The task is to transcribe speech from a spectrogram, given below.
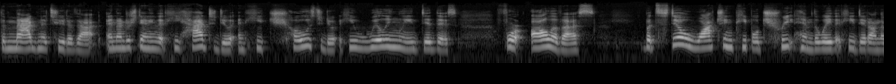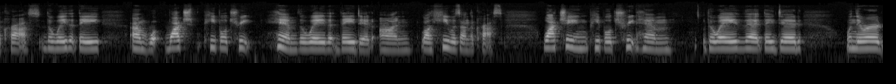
the magnitude of that and understanding that he had to do it and he chose to do it. He willingly did this for all of us, but still watching people treat him the way that he did on the cross, the way that they um, w- watch people treat him the way that they did on while he was on the cross watching people treat him the way that they did when they were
